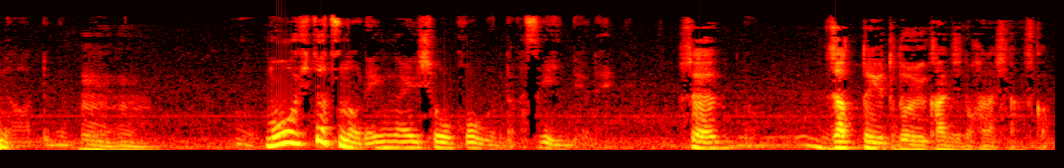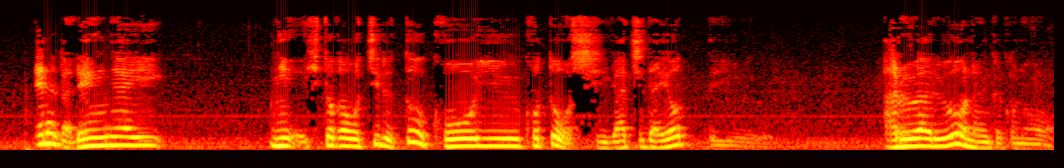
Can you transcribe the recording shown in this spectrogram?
なって思って、う。んうんうん。もう一つの恋愛症候群とかすげえいいんだよね。それはざっと言うとどういう感じの話なんですか？え、なんか恋愛に人が落ちるとこういうことをしがちだよっていうあるあるをなんかこの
